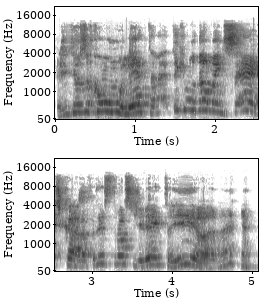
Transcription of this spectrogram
a gente usa como muleta, né? Tem que mudar o mindset, cara, fazer esse troço direito aí, ó, né?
